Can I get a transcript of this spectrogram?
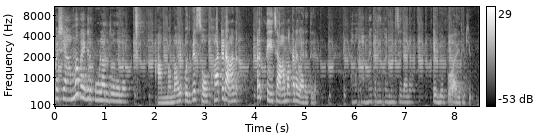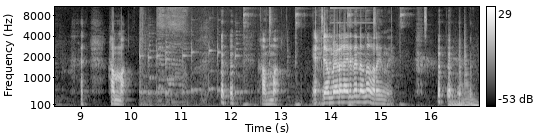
പക്ഷെ അമ്മ ഭയങ്കര കൂളാന്ന് തോന്നല്ലോ അമ്മമാര് പൊതുവെ സോഫ്റ്റ് ഹാർട്ടഡ് ആണ്. പ്രത്യേകിച്ച് ആമക്കടെ കാര്യത്തിൽ നമുക്ക് അമ്മയെ പറഞ്ഞ് കൺവിൻസ് ചെയ്താലോ? എളുപ്പമായിരിക്കും. അമ്മ. അമ്മ. എന്റെ അമ്മയുടെ കാര്യം തന്നെ എന്നാ പറയുന്നത്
